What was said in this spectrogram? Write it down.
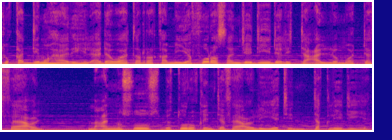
تقدم هذه الأدوات الرقمية فرصا جديدة للتعلم والتفاعل مع النصوص بطرق تفاعلية تقليدية.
